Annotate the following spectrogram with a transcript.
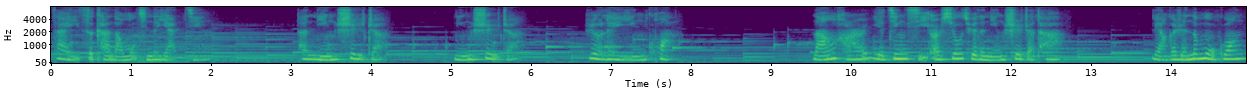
再一次看到母亲的眼睛。她凝视着，凝视着，热泪盈眶。男孩也惊喜而羞怯地凝视着她。两个人的目光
